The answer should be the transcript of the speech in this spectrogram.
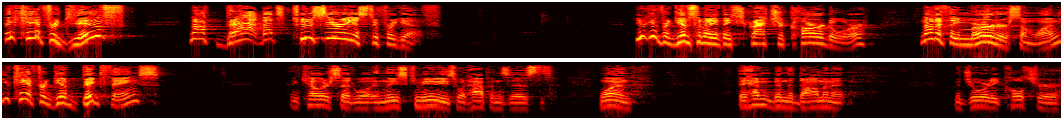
They can't forgive. Not that. That's too serious to forgive. You can forgive somebody if they scratch your car door, not if they murder someone. You can't forgive big things. And Keller said, well, in these communities, what happens is one, they haven't been the dominant majority culture,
